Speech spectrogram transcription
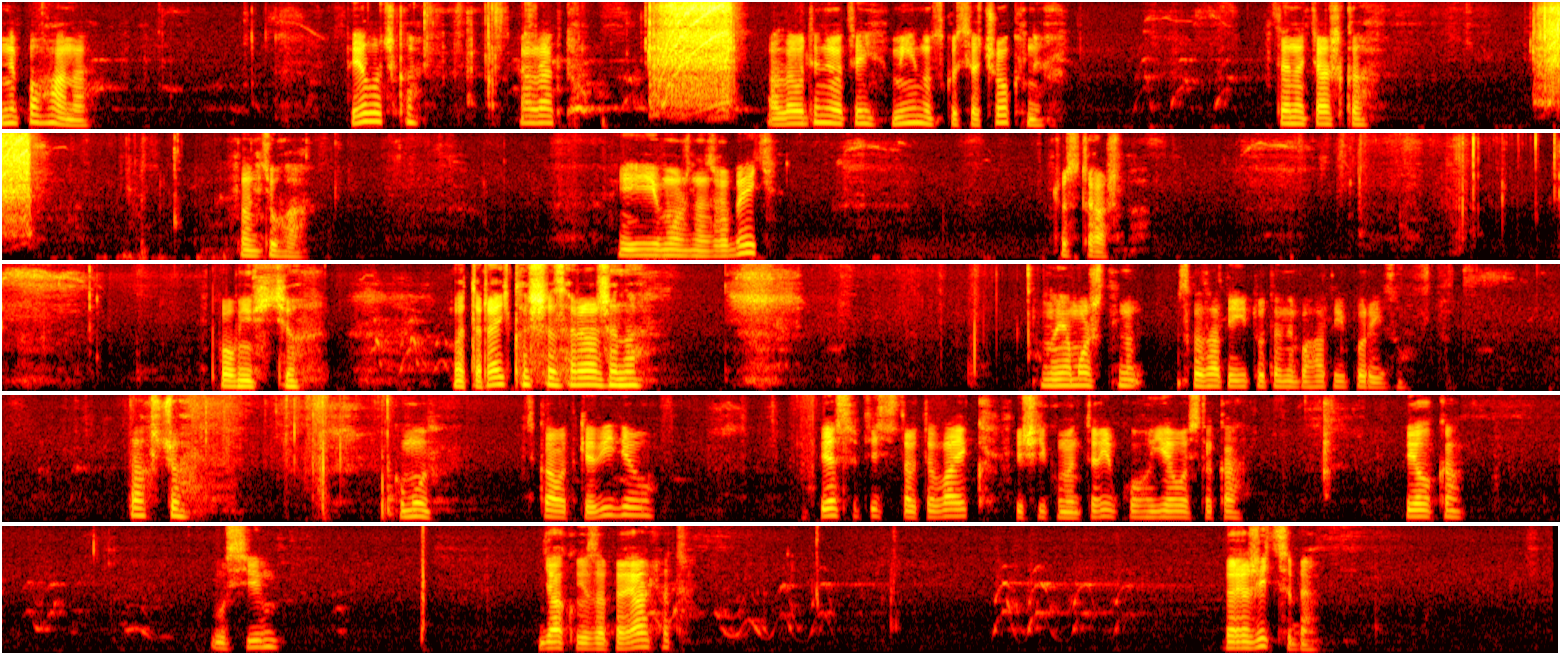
Непогана пилочка електро. Але один оцей мінус, косячок в них. Це натяжка ланцюга. Її можна зробити. Що страшно. Повністю батарейка ще заражена. Ну, я можу сказати, її тут небагато і порізав. Так що, кому цікаво таке відео, підписуйтесь, ставте лайк, пишіть коментарі, в кого є ось така пилка. Усім дякую за перегляд. Бережіть себе.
